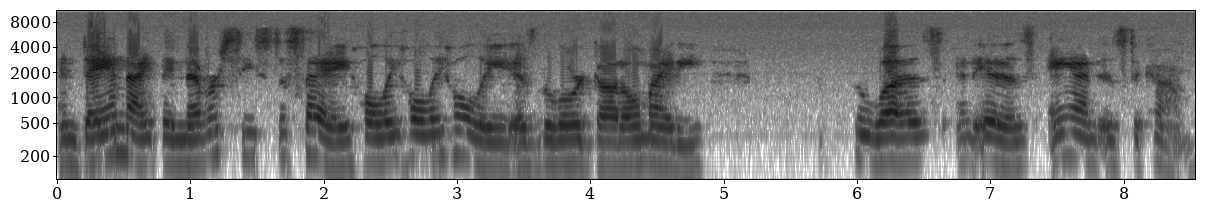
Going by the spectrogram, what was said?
And day and night they never cease to say, Holy, holy, holy is the Lord God Almighty, who was and is and is to come.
